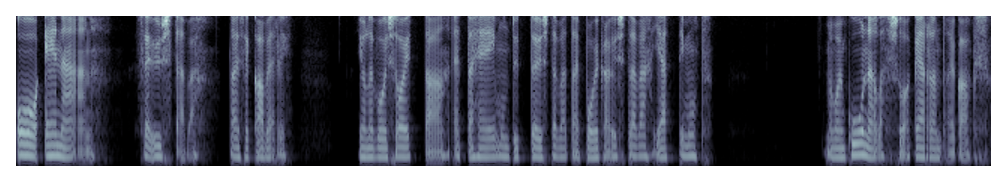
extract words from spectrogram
oo enää se ystävä tai se kaveri, jolle voi soittaa, että hei mun tyttöystävä tai poikaystävä jätti mut – Mä voin kuunnella sua kerran tai kaksi.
